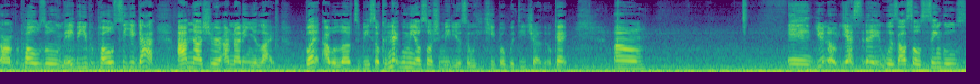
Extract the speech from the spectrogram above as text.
um, proposal. Maybe you propose to your guy. I'm not sure. I'm not in your life, but I would love to be. So connect with me on social media so we can keep up with each other. Okay. Um. And you know, yesterday was also Singles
